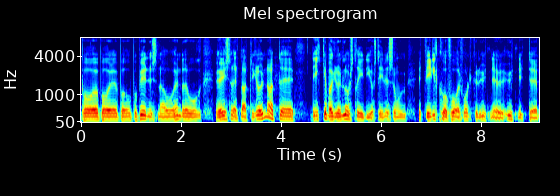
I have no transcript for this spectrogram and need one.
på, på, på, begynnelsen av århundret hvor Høyesterett la til grunn at det ikke var grunnlovsstridig å stille som et vilkår for at folk kunne utnytte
